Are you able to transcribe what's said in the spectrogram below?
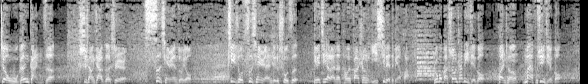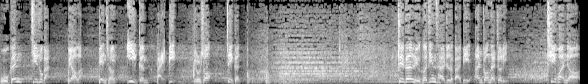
这五根杆子市场价格是四千元左右。记住四千元这个数字，因为接下来呢，它会发生一系列的变化。如果把双叉臂结构换成麦弗逊结构，五根金属杆不要了，变成一根摆臂。比如说这根，这根铝合金材质的摆臂安装在这里，替换掉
